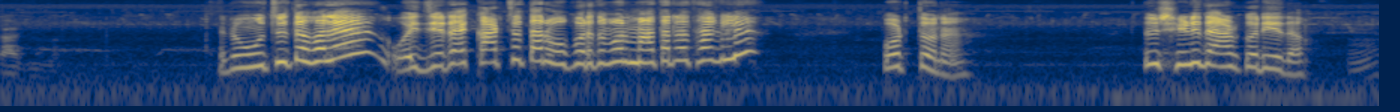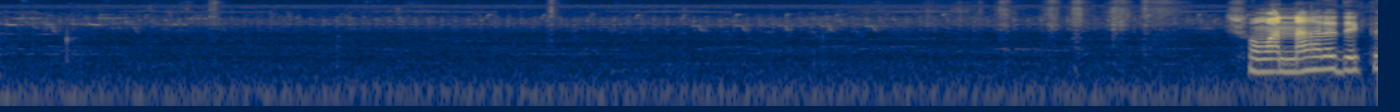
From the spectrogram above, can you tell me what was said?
কাজগুলো একটু উঁচুতে হলে ওই যেটা কাটছো তার ওপরে তোমার মাথাটা থাকলে পড়তো না। তুমি সিঁড়ি দাঁড় করিয়ে দাও। সমান না হলে দেখতে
